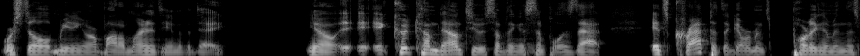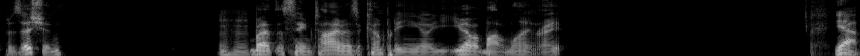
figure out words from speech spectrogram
we're still meeting our bottom line at the end of the day. You know, it, it could come down to something as simple as that. It's crap that the government's putting them in this position, mm-hmm. but at the same time, as a company, you know, you, have a bottom line, right? Yeah,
